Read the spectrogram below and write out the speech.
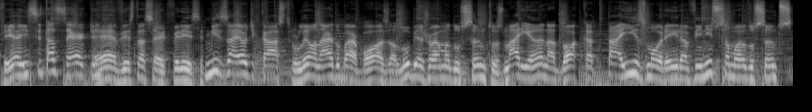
Vê aí se tá certo, hein? É, vê se tá certo, Felícia. Misael de Castro, Leonardo Barbosa, Lúbia Joelma dos Santos, Santos, Mariana Doca, Thaís Moreira, Vinícius Samuel dos Santos,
